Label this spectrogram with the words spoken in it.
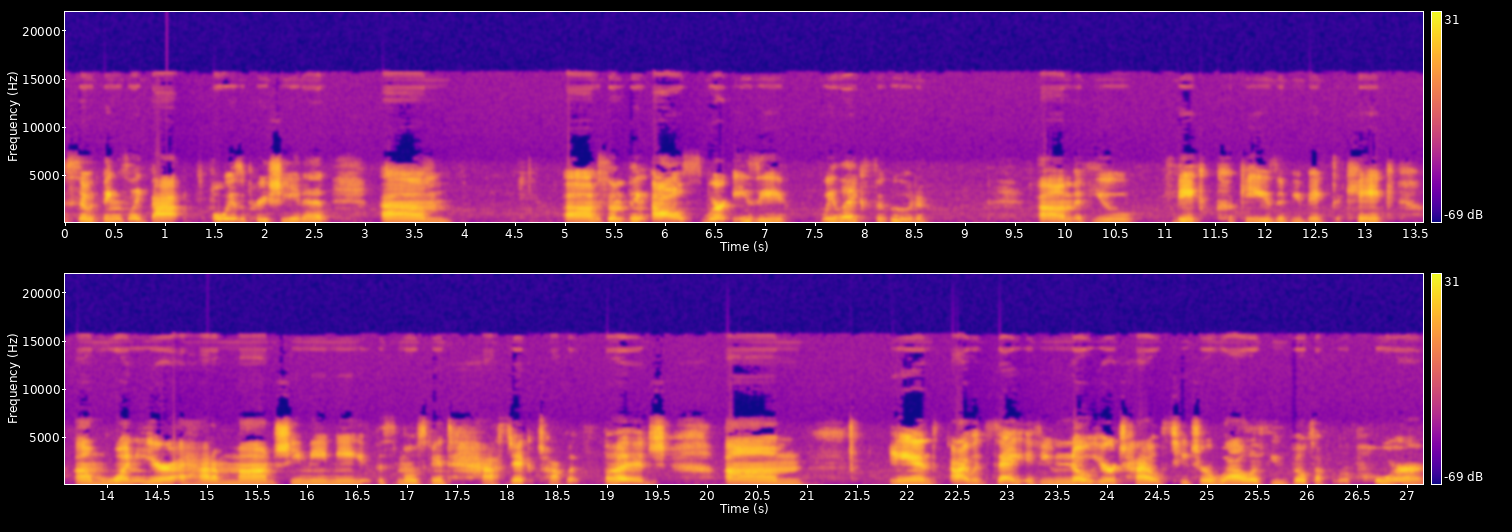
so things like that, always appreciated. Um, uh, something else, we're easy. We like food. Um, if you bake cookies, if you baked a cake, um, one year I had a mom, she made me this most fantastic chocolate fudge. Um, and I would say if you know your child's teacher well, if you've built up a rapport,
